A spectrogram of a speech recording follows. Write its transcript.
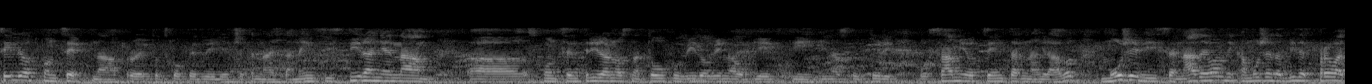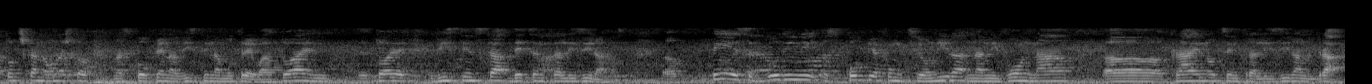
целиот концепт на проектот Скопје 2014 на инсистирање на сконцентрираност на толку видови на објекти и на скулптури во самиот центар на градот, може би се надевам дека може да биде прва точка на она што на Скопје на вистина му треба. А тоа е тоа е вистинска децентрализираност. 50 години Скопје функционира на ниво на крајно централизиран град.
